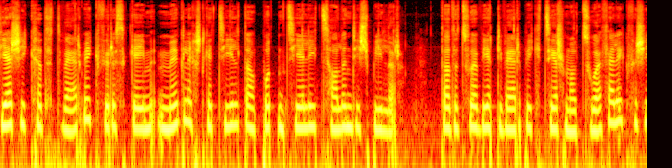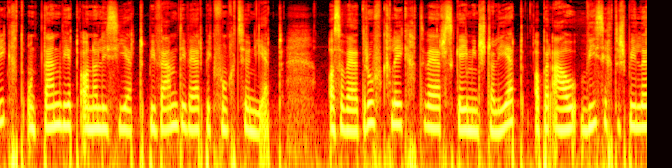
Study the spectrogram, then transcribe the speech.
Die schicken die Werbung für ein Game möglichst gezielt an potenzielle zahlende Spieler. Dazu wird die Werbung zuerst mal zufällig verschickt und dann wird analysiert, bei wem die Werbung funktioniert. Also wer draufklickt, wer das Game installiert, aber auch wie sich der Spieler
